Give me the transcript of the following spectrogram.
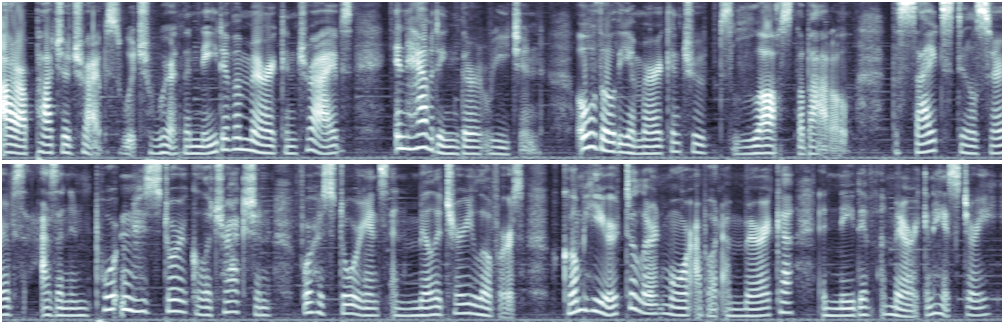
Arapaho tribes, which were the Native American tribes inhabiting the region. Although the American troops lost the battle, the site still serves as an important historical attraction for historians and military lovers who come here to learn more about America and Native American history.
